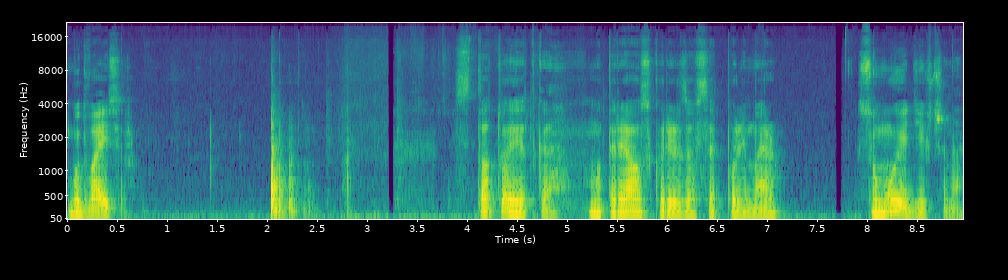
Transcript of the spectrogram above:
Будвейсер. Статуетка. Матеріал, скоріш за все, полімер. Сумує дівчина.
